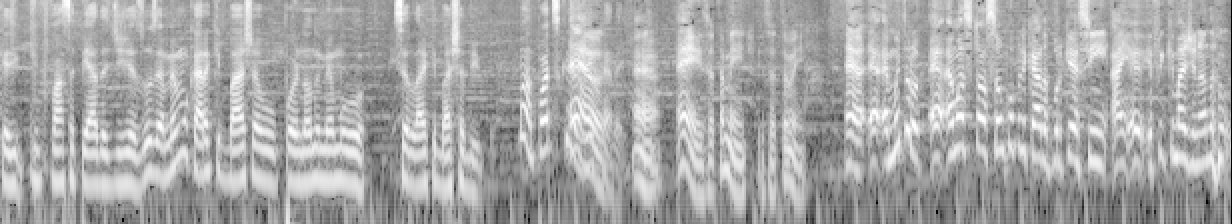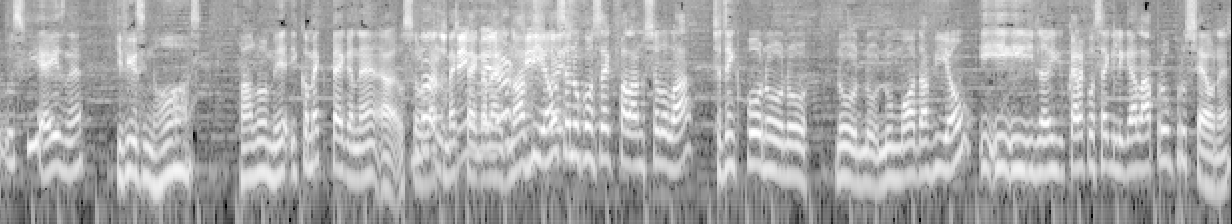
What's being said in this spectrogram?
que, que faça piada de Jesus, é o mesmo cara que baixa o pornô no mesmo celular que baixa a Bíblia. Mano, pode escrever, cara. É, é, exatamente, exatamente. É, é, é muito louco. É, é uma situação complicada, porque assim, aí eu, eu fico imaginando os fiéis, né? Que ficam assim, nossa, falou mesmo. E como é que pega, né? ah, O celular, Mano, como é que pega melhor No avião você não consegue falar no celular, você tem que pôr no, no, no, no- no modo avião e, e- e- e o cara consegue ligar lá pro, pro céu, né?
